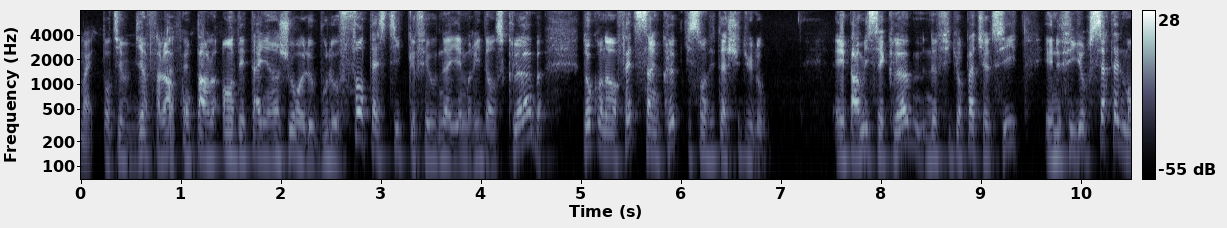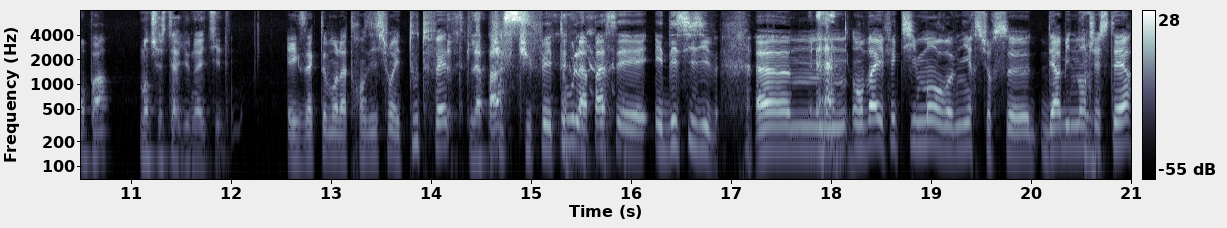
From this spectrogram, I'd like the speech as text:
Ouais. dont il va bien falloir qu'on parle en détail un jour et le boulot fantastique que fait Unai Emery dans ce club. Donc on a en fait cinq clubs qui sont détachés du lot. Et parmi ces clubs ne figure pas Chelsea et ne figure certainement pas Manchester United. Exactement, la transition est toute faite. La passe. Tu, fais tout, la passe est, décisive. Euh, on va effectivement revenir sur ce derby de Manchester.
